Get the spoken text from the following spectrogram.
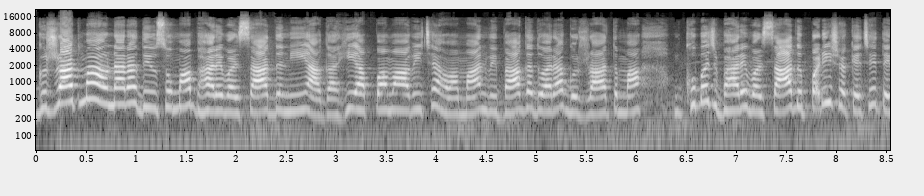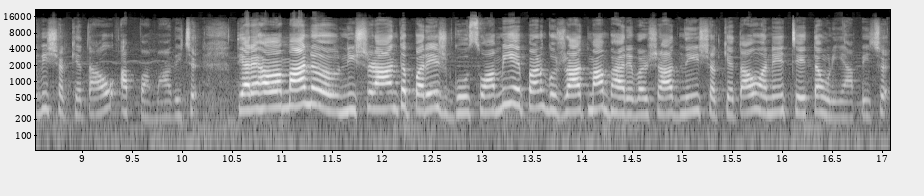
ગુજરાતમાં આવનારા દિવસોમાં ભારે વરસાદની આગાહી આપવામાં આવી છે. હવામાન વિભાગ દ્વારા ગુજરાતમાં ખૂબ જ ભારે વરસાદ પડી શકે છે તેવી શક્યતાઓ આપવામાં આવી છે. ત્યારે હવામાન નિષ્ણાંત પરેશ ગોસ્વામીએ પણ ગુજરાતમાં ભારે વરસાદની શક્યતાઓ અને ચેતવણી આપી છે.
